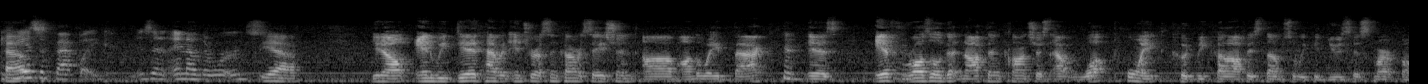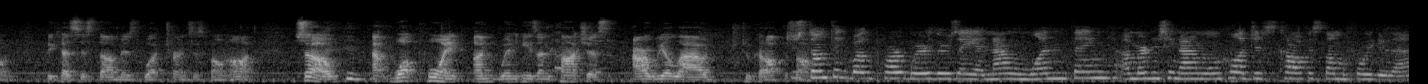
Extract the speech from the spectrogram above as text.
He has a fat bike. Is in, in other words. Yeah, You know, and we did have an interesting conversation um, on the way back. is if Russell got knocked unconscious, at what point could we cut off his thumb so we could use his smartphone? Because his thumb is what turns his phone on. So, at what point, un- when he's unconscious, are we allowed to cut off the thumb? Just don't think about the part where there's a, a 911 thing, emergency 911 call. Just cut off his thumb before you do that.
